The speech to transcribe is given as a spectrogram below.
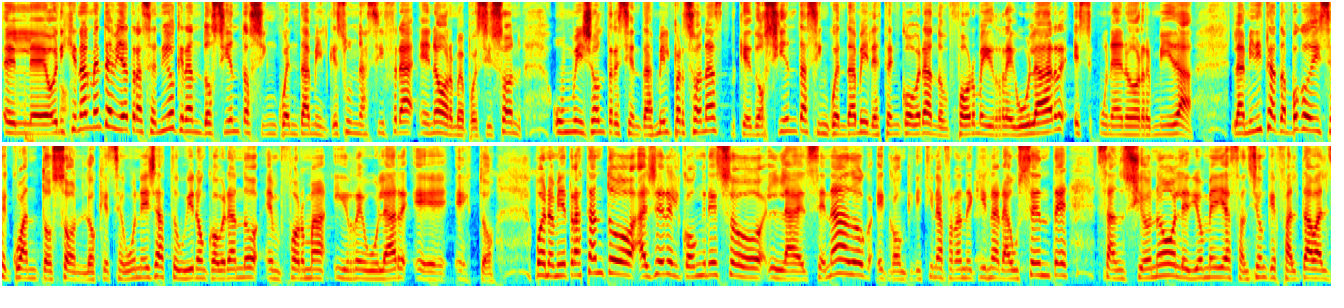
El, eh, originalmente había trascendido que eran 250 mil, que es una cifra enorme, pues si son 1.300.000 personas, que 250 mil estén cobrando en forma irregular es una enormidad. La ministra tampoco dice cuántos son los que según ella estuvieron cobrando en forma irregular eh, esto. Bueno, mientras tanto, ayer el Congreso, la, el Senado, eh, con Cristina Fernández Kirchner ausente, sancionó, le dio media sanción que faltaba al,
